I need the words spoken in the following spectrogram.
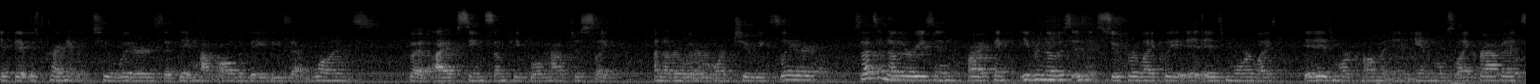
if it was pregnant with two litters, that they'd have all the babies at once. But I've seen some people have just like another litter born two weeks later. So that's another reason why I think, even though this isn't super likely, it is more like it is more common in animals like rabbits.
